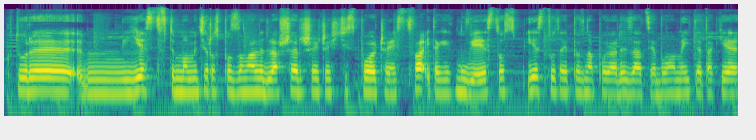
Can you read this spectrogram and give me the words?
który mm, jest w tym momencie rozpoznawalny dla szerszej części społeczeństwa i tak jak mówię, jest, to, jest tutaj pewna polaryzacja, bo mamy i te takie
